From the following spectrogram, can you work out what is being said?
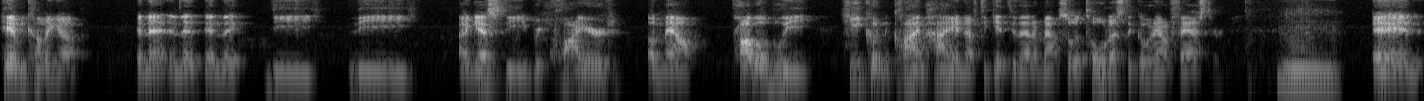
him coming up, and then and the and the the the I guess the required amount probably he couldn't climb high enough to get to that amount, so it told us to go down faster. Mm. And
